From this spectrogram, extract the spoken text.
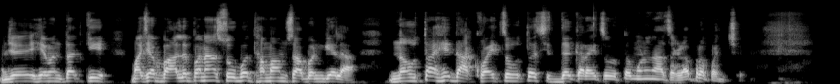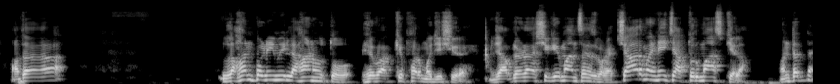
म्हणजे हे म्हणतात की माझ्या बालपणासोबत हमाम साबण गेला नव्हता हे दाखवायचं होतं सिद्ध करायचं होतं म्हणून हा सगळा प्रपंच आता लहानपणी मी लहान होतो हे वाक्य फार मजेशीर आहे. म्हणजे आपल्याकडे अशी काही माणसं आहेत बघा चार महिने चातुर्मास केला. म्हणतात ना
